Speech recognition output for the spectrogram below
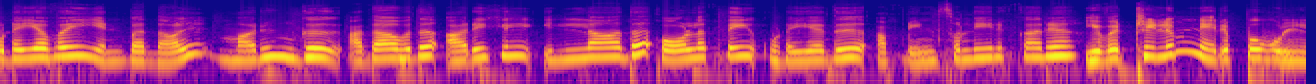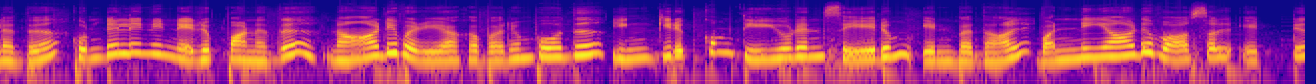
உடையவை என்பதால் மருங்கு அதாவது அருகில் இல்லாத கோலத்தை உடையது அப்படின்னு சொல்லியிருக்காரு. இவற்றிலும் நெருப்பு உள்ளது. குண்டலினி நெருப்பானது நாடி வழியாக வரும்போது இங்கிருக்கும் தீயுடன் சேரும் என்பதால் வன்னியாடு வாசல் எட்டு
